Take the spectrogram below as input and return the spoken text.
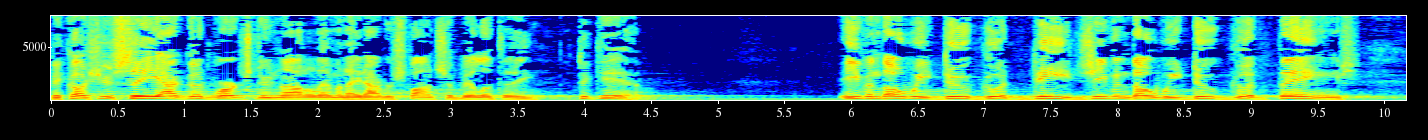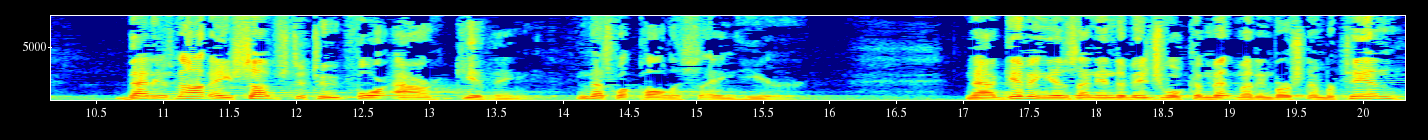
Because you see, our good works do not eliminate our responsibility to give. Even though we do good deeds, even though we do good things, that is not a substitute for our giving. And that's what Paul is saying here. Now, giving is an individual commitment in verse number 10.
